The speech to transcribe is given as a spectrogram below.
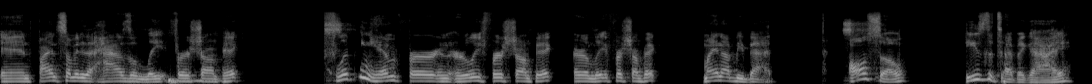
and find somebody that has a late first round pick, flipping him for an early first round pick or a late first round pick might not be bad. Also, he's the type of guy,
